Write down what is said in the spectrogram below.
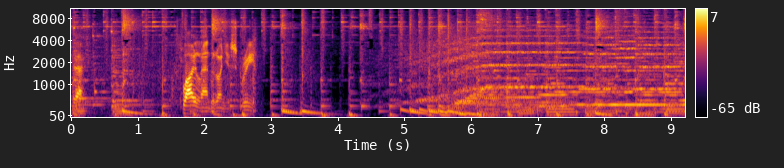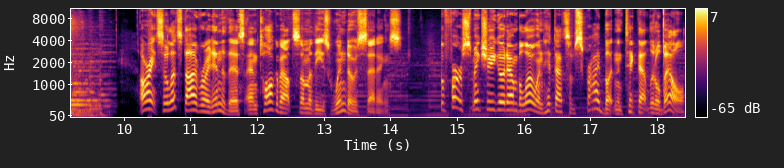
Jack. A fly landed on your screen. Alright, so let's dive right into this and talk about some of these Windows settings. But first, make sure you go down below and hit that subscribe button and tick that little bell.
